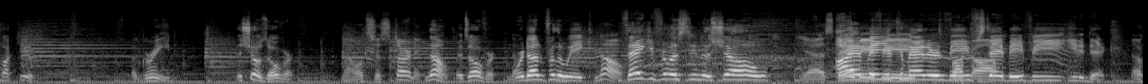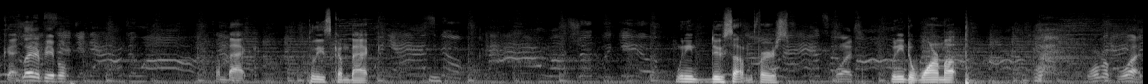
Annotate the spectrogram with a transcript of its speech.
fuck you. Agreed. This show's over. No, it's just starting. No, it's over. We're done for the week. No. Thank you for listening to the show. Yeah, I have been your commander in fuck beef. off. Stay beefy. Eat a dick. Okay. Later, people. Come back. Please come back. We need to do something first. What? We need to warm up Warm up what?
